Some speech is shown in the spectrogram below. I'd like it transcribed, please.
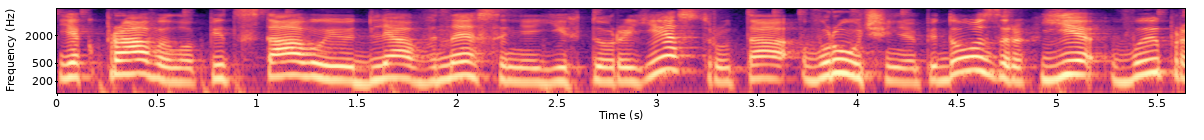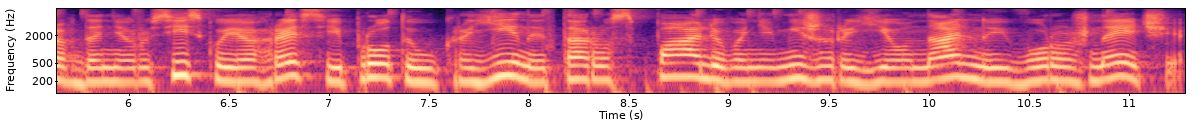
Як правило, підставою для внесення їх до реєстру та вручення підозр є виправдання російської агресії проти України та розпалювання міжрегіональної ворожнечі.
